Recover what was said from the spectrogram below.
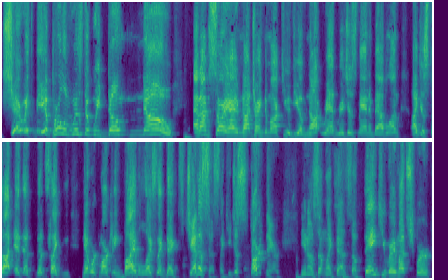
share with me a pearl of wisdom we don't know. And I'm sorry, I am not trying to mock you if you have not read Richest Man in Babylon. I just thought eh, that that's like network marketing Bible. That's like that's Genesis. Like you just start there, you know, something like that. So thank you very much for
